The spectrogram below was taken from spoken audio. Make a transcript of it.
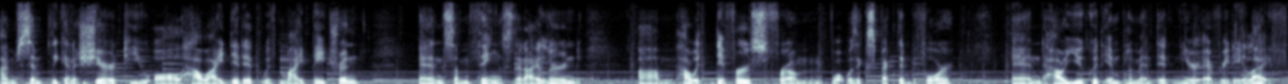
I'm simply going to share to you all how I did it with my patron and some things that I learned um, how it differs from what was expected before, and how you could implement it in your everyday life.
